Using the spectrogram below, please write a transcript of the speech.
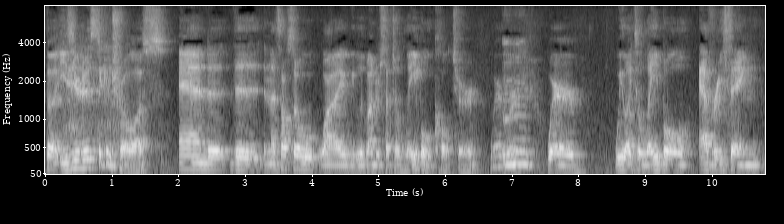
the easier it is to control us. And uh, the and that's also why we live under such a label culture where we're, where we like to label everything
